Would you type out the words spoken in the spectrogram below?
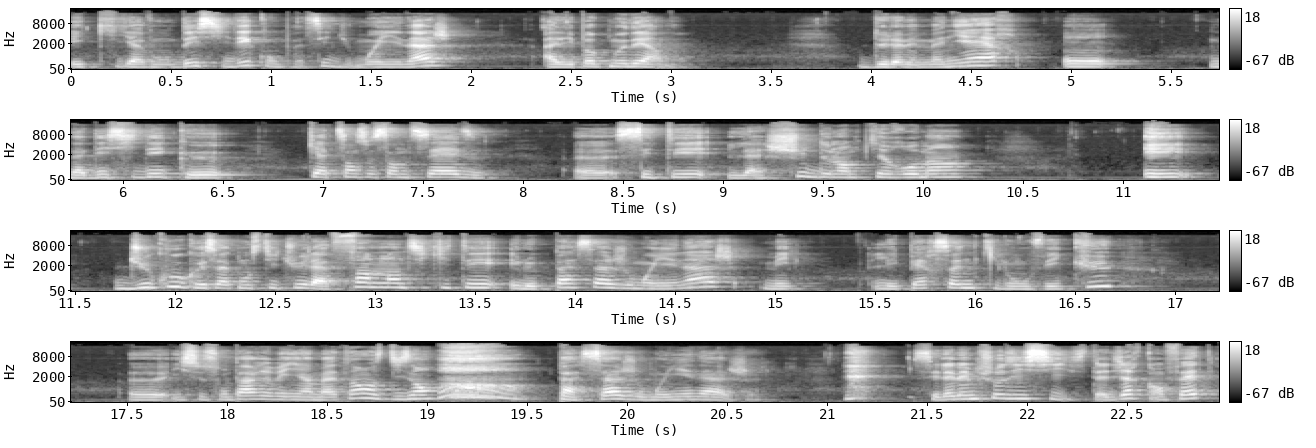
et qui avons décidé qu'on passait du Moyen Âge à l'époque moderne. De la même manière, on a décidé que 476 euh, c'était la chute de l'Empire romain et du coup que ça constituait la fin de l'Antiquité et le passage au Moyen Âge, mais les personnes qui l'ont vécu, euh, ils se sont pas réveillés un matin en se disant oh, passage au Moyen Âge. c'est la même chose ici, c'est-à-dire qu'en fait,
